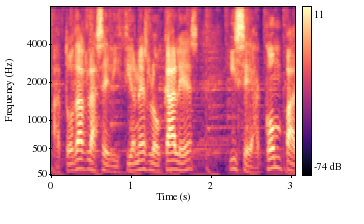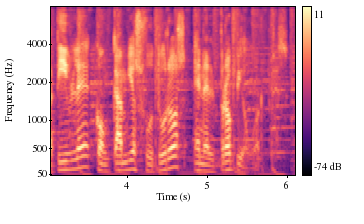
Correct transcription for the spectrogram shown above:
a todas las ediciones locales y sea compatible con cambios futuros en el propio WordPress.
